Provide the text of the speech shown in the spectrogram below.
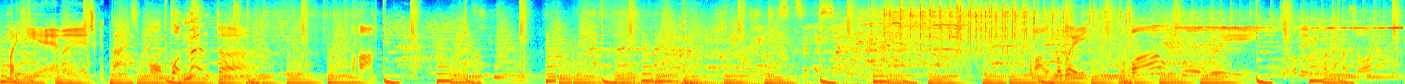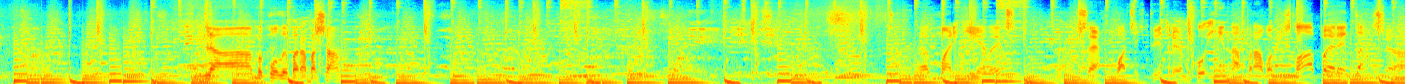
Мар'євич. Китайсь. Опонента. Валковий. Валковий. Звалив Для Миколи Барабаша. Мар'євич. Вже бачить підтримку і направо пішла передача.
